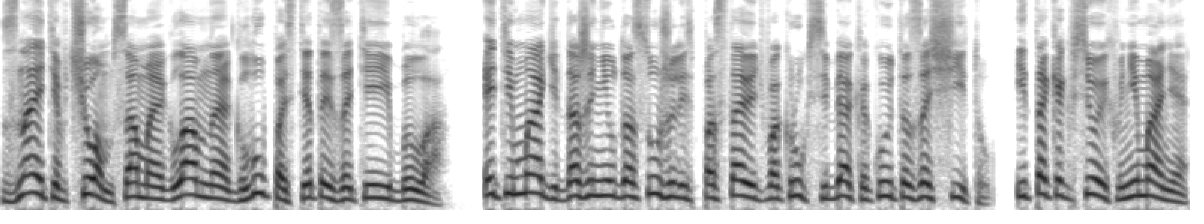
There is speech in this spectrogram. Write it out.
Знаете, в чем самая главная глупость этой затеи была? Эти маги даже не удосужились поставить вокруг себя какую-то защиту. И так как все их внимание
